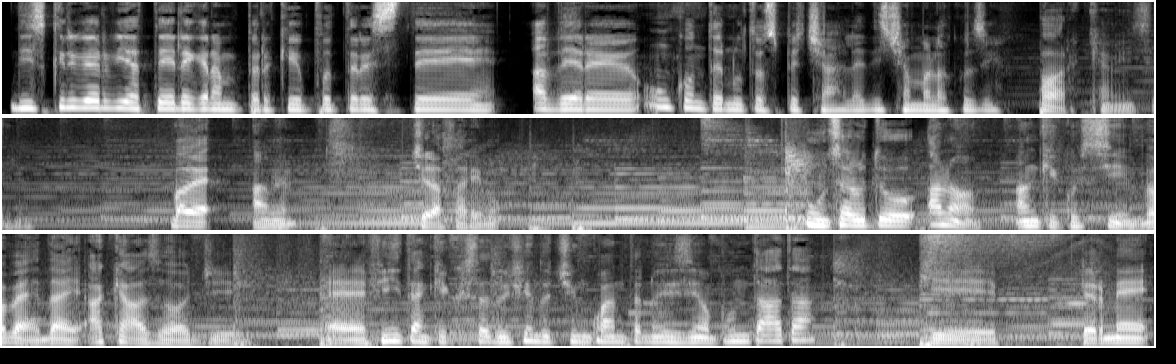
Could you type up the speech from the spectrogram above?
di iscrivervi a Telegram perché potreste avere un contenuto speciale, diciamola così. Porca miseria. Vabbè, amen. Ce la faremo. Un saluto. Ah no, anche così. Vabbè, dai, a caso oggi. È finita anche questa 259esima puntata che per me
